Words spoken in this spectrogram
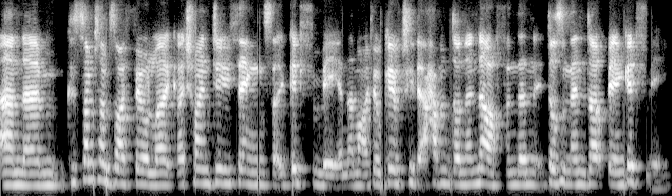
and because um, sometimes I feel like I try and do things that are good for me, and then I feel guilty that I haven't done enough, and then it doesn't end up being good for me.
